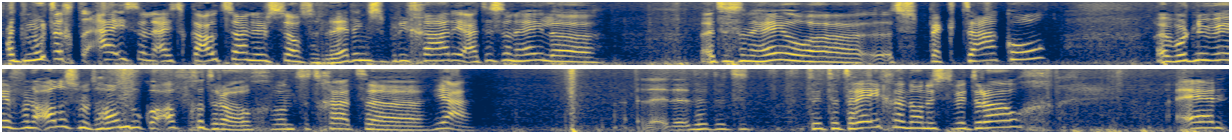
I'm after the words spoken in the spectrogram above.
Het moet echt ijs en ijskoud zijn. Er is zelfs reddingsbrigade. Het is een hele... Het is een heel uh, spektakel. Er wordt nu weer van alles met handdoeken afgedroogd. Want het gaat, uh, ja... Het, het regent, dan is het weer droog. En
